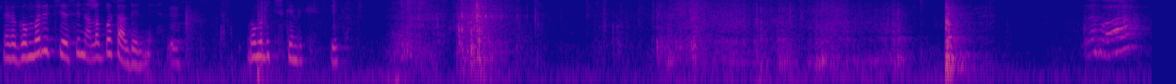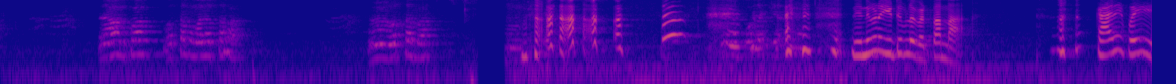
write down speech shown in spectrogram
ఇక్కడ గుమ్మరిచ్చేసి నల్లగొట్టాలి దీన్ని. గుమ్మరిచ్చి కిందకి. నేను కూడా యూట్యూబ్లో పెడతానా కానీ పోయి.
